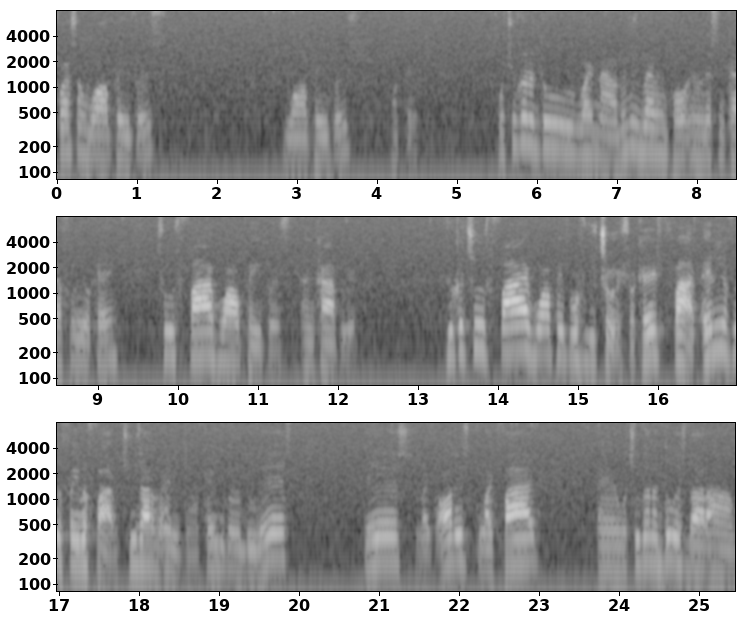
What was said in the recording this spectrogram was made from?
press on wallpapers. Wallpapers. Okay. What you're gonna do right now, this is very important, listen carefully, okay? Choose five wallpapers and copy it. You could choose five wallpapers of your choice, okay? Five. Any of your favorite five. Choose out of anything, okay? You're gonna do this, this, like all this, like five. And what you're gonna do is that um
